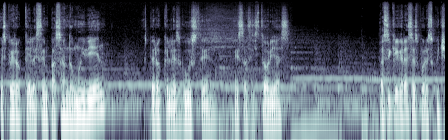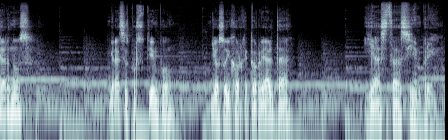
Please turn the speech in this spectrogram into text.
Espero que la estén pasando muy bien. Espero que les gusten estas historias. Así que gracias por escucharnos. Gracias por su tiempo. Yo soy Jorge Torrealta y hasta siempre.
